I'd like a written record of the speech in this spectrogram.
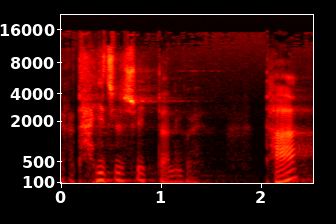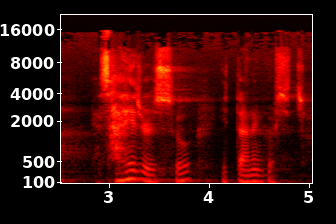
내가 다 잊을 수 있다는 거예요. 다 사해 줄 수 있다는 것이죠.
